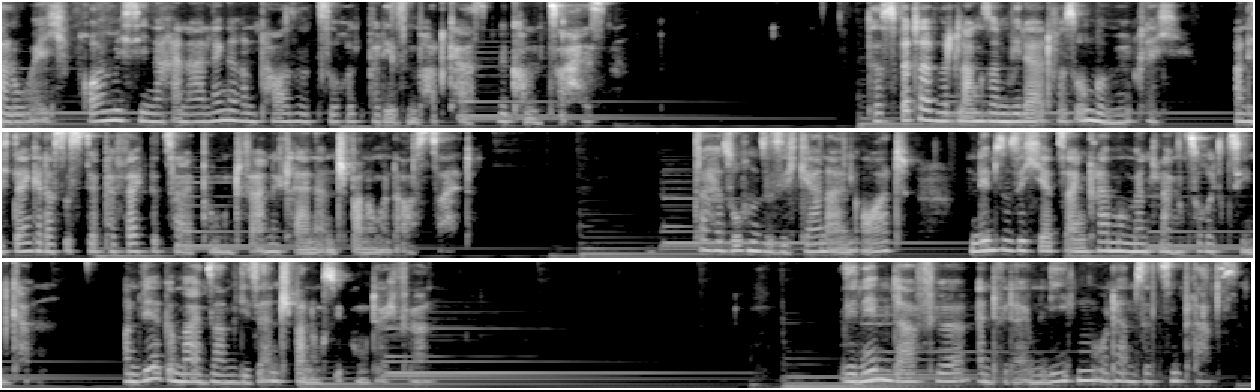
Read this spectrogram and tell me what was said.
Hallo, ich freue mich, Sie nach einer längeren Pause zurück bei diesem Podcast willkommen zu heißen. Das Wetter wird langsam wieder etwas ungemütlich und ich denke, das ist der perfekte Zeitpunkt für eine kleine Entspannung und Auszeit. Daher suchen Sie sich gerne einen Ort, an dem Sie sich jetzt einen kleinen Moment lang zurückziehen können und wir gemeinsam diese Entspannungsübung durchführen. Sie nehmen dafür entweder im Liegen oder im Sitzen Platz.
